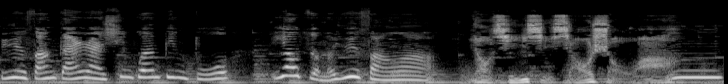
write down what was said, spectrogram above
预防感染新冠病毒要怎么预防啊？要勤洗小手啊！嗯，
